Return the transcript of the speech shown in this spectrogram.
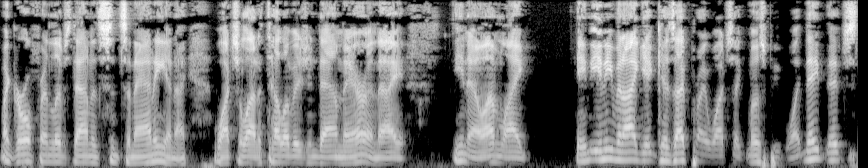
My girlfriend lives down in Cincinnati, and I watch a lot of television down there. And I, you know, I'm like, and, and even I get because I probably watch like most people. They, it's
